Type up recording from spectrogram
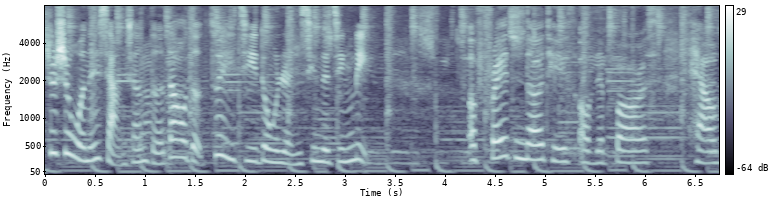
这是我能想象得到的最激动人心的经历。A freight notice of the birth have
